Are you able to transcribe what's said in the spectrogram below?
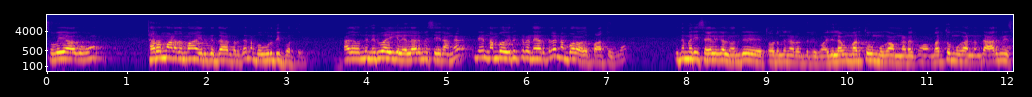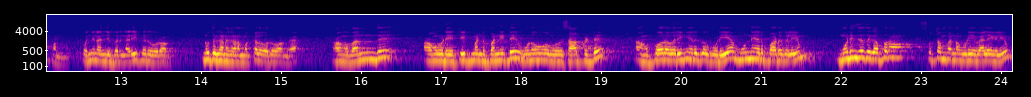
சுவையாகவும் தரமானதமாக இருக்குதான்றதை நம்ம உறுதிப்படுத்தணும் அதை வந்து நிர்வாகிகள் எல்லாருமே செய்கிறாங்க நம்ம இருக்கிற நேரத்தில் நம்ம அதை பார்த்துக்குவோம். இந்த மாதிரி செயல்கள் வந்து தொடர்ந்து நடந்துருக்கும் இது இல்லாமல் மருத்துவ முகாம் நடக்கும். மருத்துவ முகாம் வந்து ஆர்கனைஸ் பண்ணணும் கொஞ்சம் நஞ்சு பேர் நிறைய பேர் வருவாங்க. நூற்றுக்கணக்கான மக்கள் வருவாங்க. அவங்க வந்து அவங்களுடைய ட்ரீட்மெண்ட் பண்ணிவிட்டு உணவு சாப்பிட்டுட்டு அவங்க போகிற வரைக்கும் இருக்கக்கூடிய முன்னேற்பாடுகளையும் முடிஞ்சதுக்கப்புறம் சுத்தம் பண்ணக்கூடிய வேலைகளையும்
